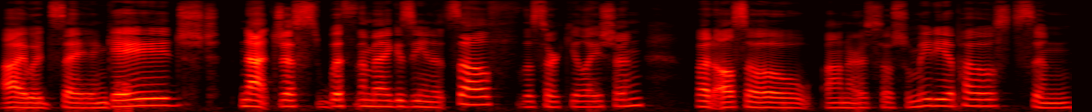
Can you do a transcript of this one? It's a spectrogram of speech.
I would say engaged, not just with the magazine itself, the circulation, but also on our social media posts, and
